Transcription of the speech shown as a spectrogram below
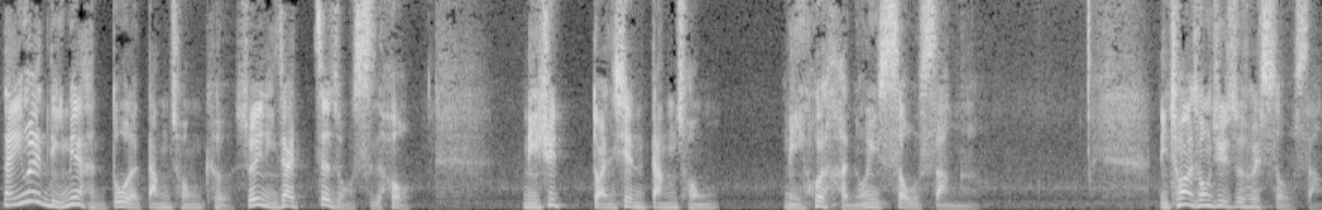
那因为里面很多的当冲客，所以你在这种时候。你去短线当冲，你会很容易受伤啊！你冲来冲去是会受伤，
